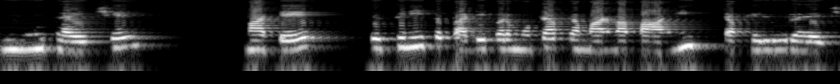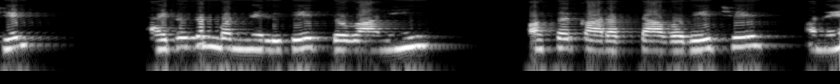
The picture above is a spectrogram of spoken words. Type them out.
ધીમું થાય છે. માટે પૃથ્વીની સપાટી પર મોટા પ્રમાણમાં પાણી ટકેલું રહે છે. હાઇડ્રોજન બંધને લીધે દવાની અસરકારકતા વધે છે અને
